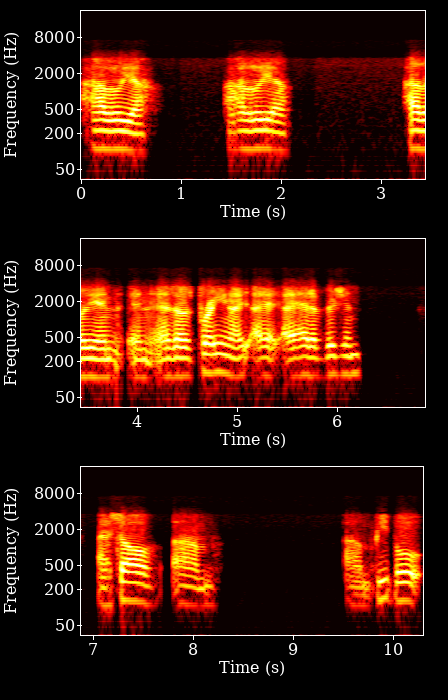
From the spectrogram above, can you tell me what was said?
Hallelujah. Hallelujah. Hallelujah. And, and as I was praying, I, I, I had a vision. I saw um, um, people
